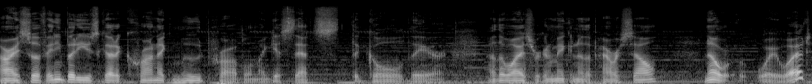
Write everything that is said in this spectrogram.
Alright, so if anybody who's got a chronic mood problem, I guess that's the goal there. Otherwise, we're going to make another power cell. No, wait, what?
